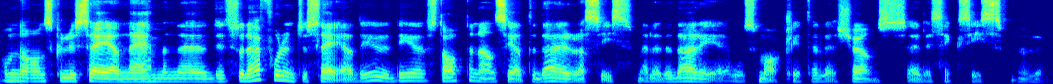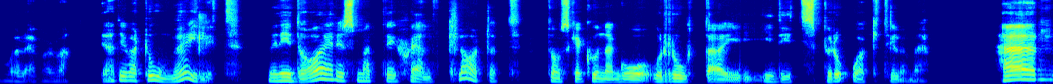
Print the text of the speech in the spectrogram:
om någon skulle säga nej men eh, det, så där får du inte säga, det, det, staten anser att det där är rasism eller det där är osmakligt eller köns eller sexism eller whatever. Va? Det hade ju varit omöjligt. Men idag är det som att det är självklart att de ska kunna gå och rota i, i ditt språk till och med. Här,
